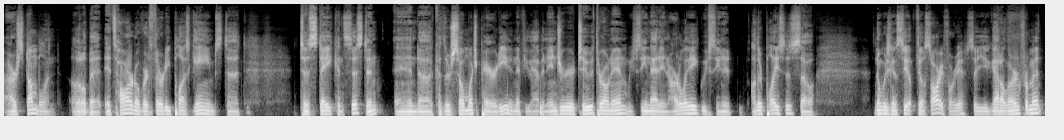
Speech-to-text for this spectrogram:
are stumbling a little bit. It's hard over 30 plus games to to stay consistent and because uh, there's so much parity and if you have an injury or two thrown in we've seen that in our league we've seen it other places so nobody's going to feel sorry for you. So you got to learn from it.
